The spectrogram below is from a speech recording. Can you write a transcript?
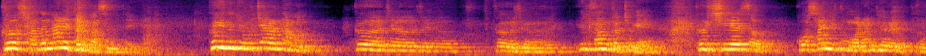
그 사단 안에 들어갔습니다. 이게. 그 있는 지 어찌 알았냐면 그저저 그 저 일산 그쪽에 그 시에서 그 산이 동그란 길에 그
